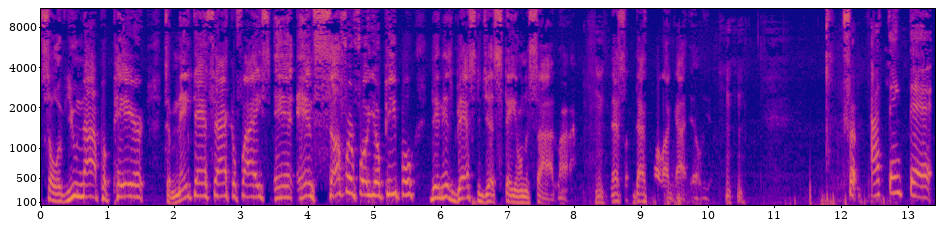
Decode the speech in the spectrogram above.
So if you're not prepared to make that sacrifice and, and suffer for your people, then it's best to just stay on the sideline. that's that's all I got, Elliott. For, I think that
